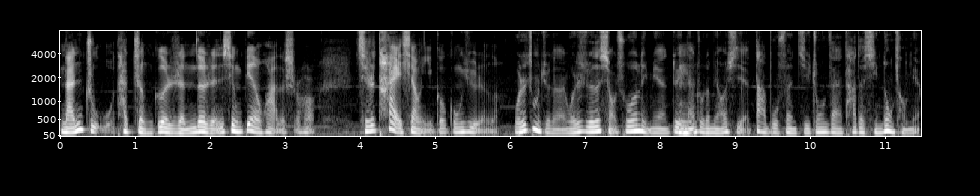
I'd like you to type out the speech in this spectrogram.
男主他整个人的人性变化的时候。其实太像一个工具人了，我是这么觉得。我是觉得小说里面对男主的描写大部分集中在他的行动层面，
